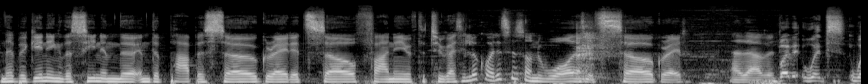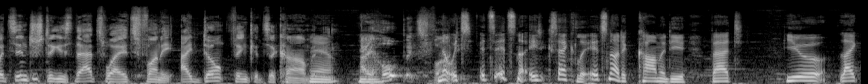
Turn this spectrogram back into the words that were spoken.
The beginning, the scene in the in the pub is so great. It's so funny with the two guys. Say, look what this is on the wall, and it's so great. I love it. But it- what's what's interesting is that's why it's funny. I don't think it's a comedy. Yeah, I hope it's funny. No, it's it's it's not exactly. It's not a comedy, but you like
